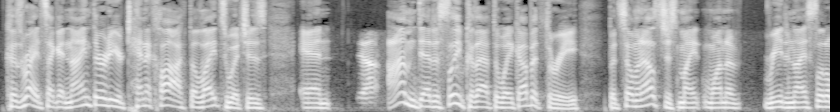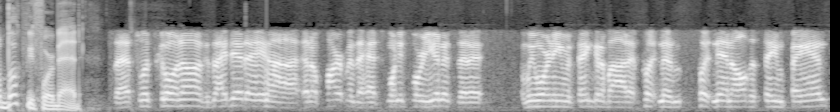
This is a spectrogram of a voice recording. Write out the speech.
because right, it's like at nine thirty or ten o'clock the light switches, and Yeah. I'm dead asleep because I have to wake up at three. But someone else just might want to read a nice little book before bed. That's what's going on because I did a uh, an apartment that had 24 units in it, and we weren't even thinking about it putting in putting in all the same fans,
